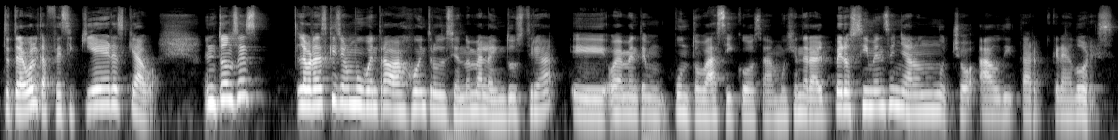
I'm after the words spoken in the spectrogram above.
Te traigo el café si quieres, ¿qué hago? Entonces, la verdad es que hicieron muy buen trabajo introduciéndome a la industria, eh, obviamente un punto básico, o sea, muy general, pero sí me enseñaron mucho a auditar creadores.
